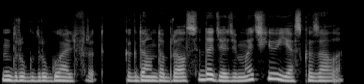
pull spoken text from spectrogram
друг другу Альфред. Когда он добрался до дяди Мэтью, я сказала.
